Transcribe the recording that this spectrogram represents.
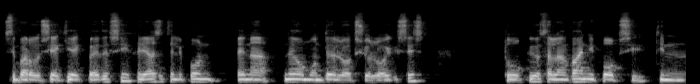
στην παραδοσιακή εκπαίδευση. Χρειάζεται λοιπόν ένα νέο μοντέλο αξιολόγησης, το οποίο θα λαμβάνει υπόψη την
